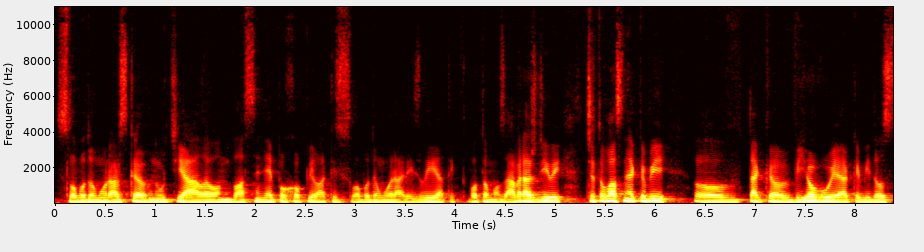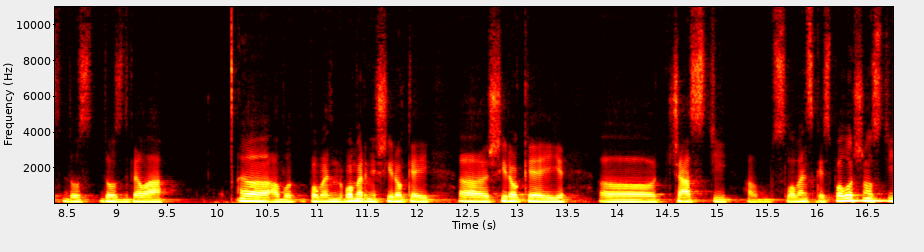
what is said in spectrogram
slobodomurárskeho hnutia, ale on vlastne nepochopil, akí sú slobodomurári zlí a potom ho zavraždili. Čiže to vlastne akoby o, tak vyhovuje akoby dosť, dosť, dosť veľa, o, alebo povedzme pomerne širokej, o, širokej časti slovenskej spoločnosti.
